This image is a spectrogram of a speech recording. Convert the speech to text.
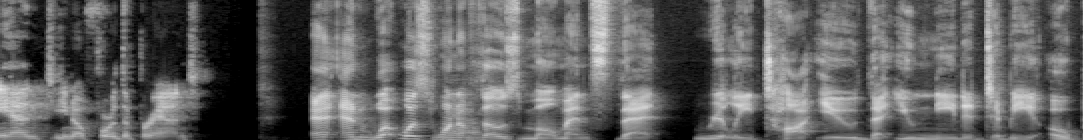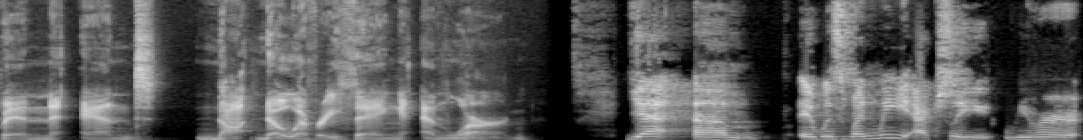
yeah. and, you know, for the brand. And, and what was one yeah. of those moments that really taught you that you needed to be open and not know everything and learn? Yeah, um, it was when we actually we were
